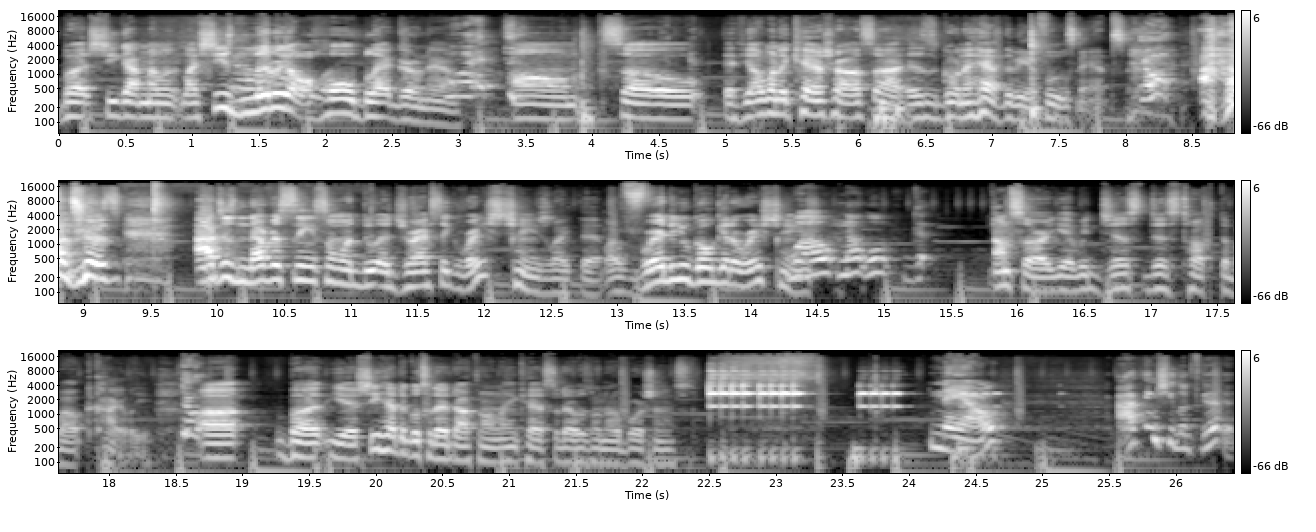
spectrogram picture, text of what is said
but she got melon. Like she's literally a whole black girl now. What? Um. So if y'all want to cash her outside, it's gonna have to be in food stamps. No. I just, I just never seen someone do a drastic race change like that. Like, where do you go get a race change? Well, no, well, th- I'm sorry. Yeah, we just just talked about Kylie. Uh, but yeah, she had to go to that doctor on Lancaster that was on the abortions. Now, I think she looked good.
